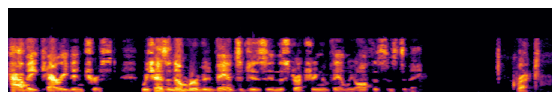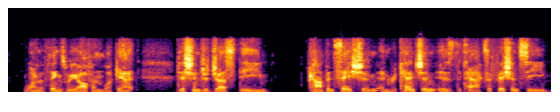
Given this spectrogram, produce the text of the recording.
have a carried interest, which has a number of advantages in the structuring of family offices today. Correct. One of the things we often look at, in addition to just the compensation and retention, is the tax efficiency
